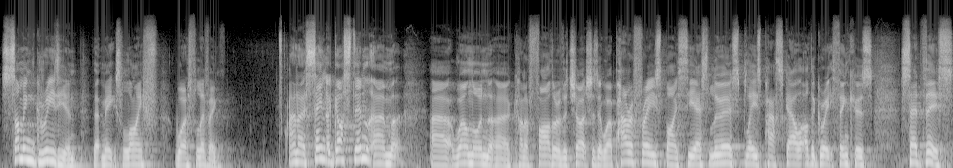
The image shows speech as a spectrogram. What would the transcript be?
some ingredient that makes life worth living. And uh, St. Augustine, um, uh, well known uh, kind of father of the church, as it were, paraphrased by C.S. Lewis, Blaise Pascal, other great thinkers, said this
